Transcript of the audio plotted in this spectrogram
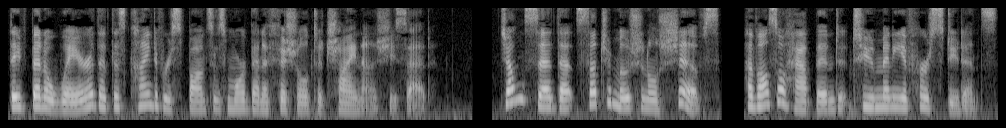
they've been aware that this kind of response is more beneficial to China, she said. Zhang said that such emotional shifts have also happened to many of her students.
